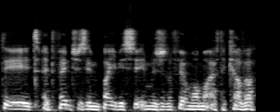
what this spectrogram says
did Adventures in Babysitting, which is a film I might have to cover.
